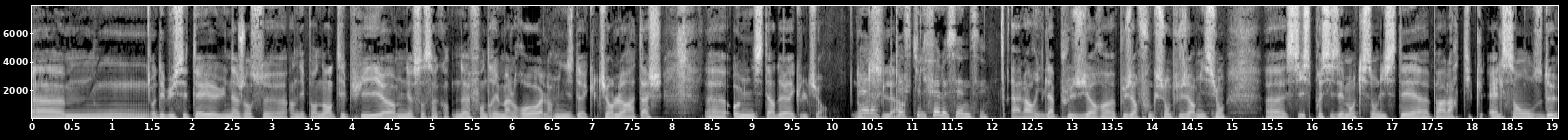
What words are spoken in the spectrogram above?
Euh, au début, c'était une agence euh, indépendante et puis euh, en 1959, André Malraux, alors ministre de la Culture, le rattache euh, au ministère de la Culture. A- qu'est-ce qu'il fait le CNC alors il a plusieurs plusieurs fonctions, plusieurs missions, euh, six précisément qui sont listées par l'article L111.2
